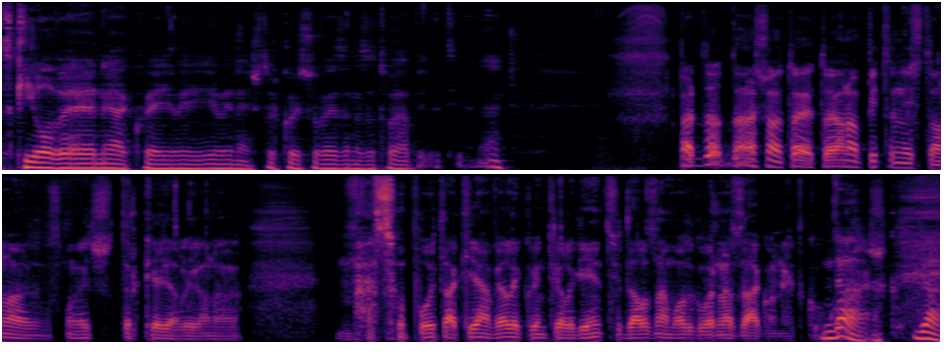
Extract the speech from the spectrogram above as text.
skillove nekakve ili, ili nešto koji su vezane za tvoje ability. Ne? Pa do, danas, ono, to, je, to je ono pitanje isto, ono, smo već trkeljali, ono, masu puta, ako imam veliku inteligenciju, da li znam odgovor na zagonetku. Da, da,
